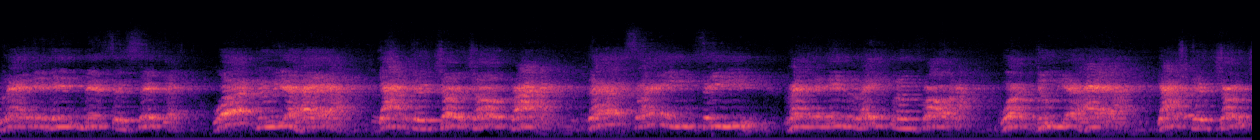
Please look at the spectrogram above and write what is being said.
planted in Mississippi. What do you have? Got the church. That same seed planted in Lakeland, Florida. What do you have? Got the church.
